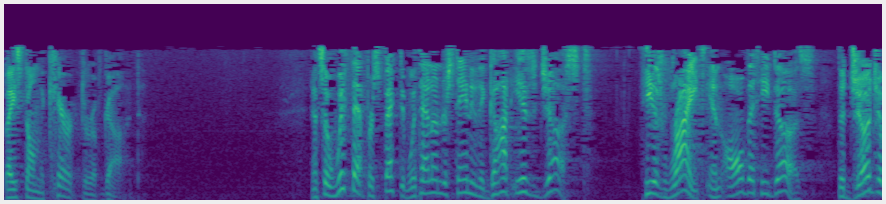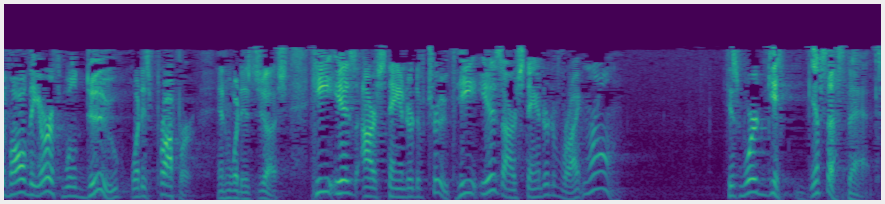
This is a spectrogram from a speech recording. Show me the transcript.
based on the character of God. And so, with that perspective, with that understanding that God is just, He is right in all that He does, the judge of all the earth will do what is proper and what is just. He is our standard of truth. He is our standard of right and wrong. His Word gives us that.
